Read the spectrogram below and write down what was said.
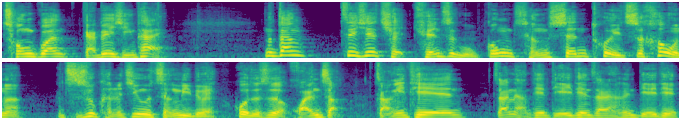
冲关、改变形态。那当这些全全指股功成身退之后呢，指数可能进入整理，对不对？或者是缓涨，涨一天、涨两天、跌一天、涨两天、跌一天，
